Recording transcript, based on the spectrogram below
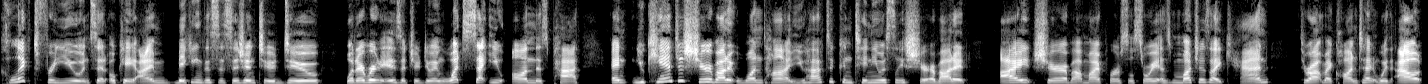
clicked for you and said, okay, I'm making this decision to do whatever it is that you're doing, what set you on this path. And you can't just share about it one time, you have to continuously share about it. I share about my personal story as much as I can throughout my content without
